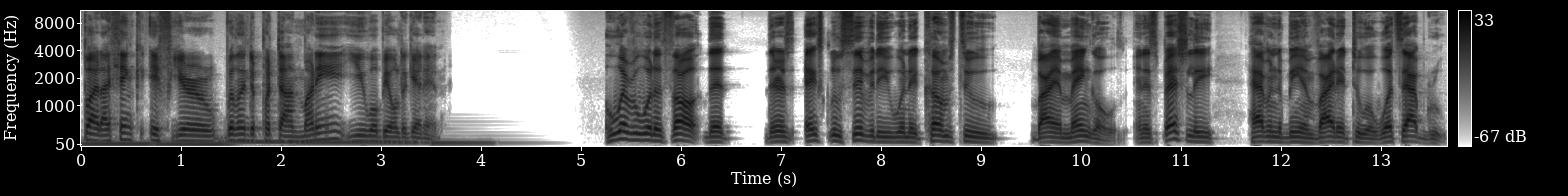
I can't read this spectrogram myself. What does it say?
but I think if you're willing to put down money, you will be able to get in. Whoever would have thought that there's exclusivity when it comes to buying mangoes, and especially having to be invited to a WhatsApp group.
